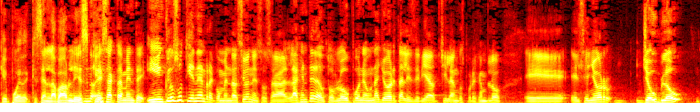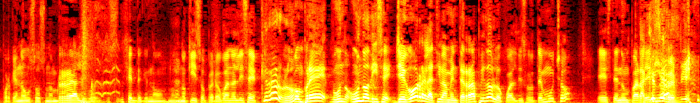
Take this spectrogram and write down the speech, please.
que puede, que sean lavables, No, que Exactamente. Y incluso tienen recomendaciones. O sea, la gente de Autoblow pone una. Yo ahorita les diría, chilangos, por ejemplo, eh, el señor Joe Blow, porque no usó su nombre real, digo, gente que no, no, no quiso, pero bueno, él dice. Qué raro, ¿no? Compré, uno, uno dice, llegó relativamente rápido, lo cual disfruté mucho. Este, en un par ¿A de qué se días. refiere?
